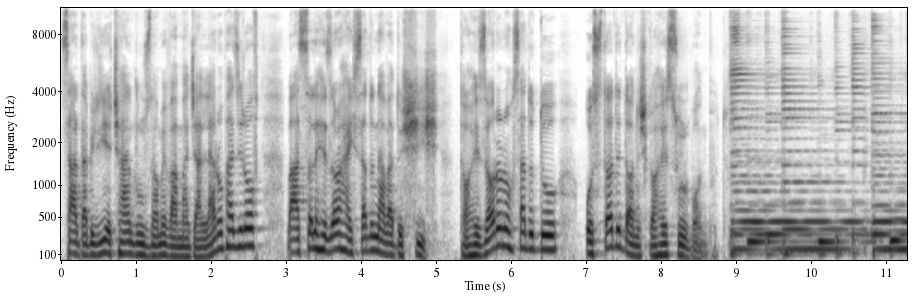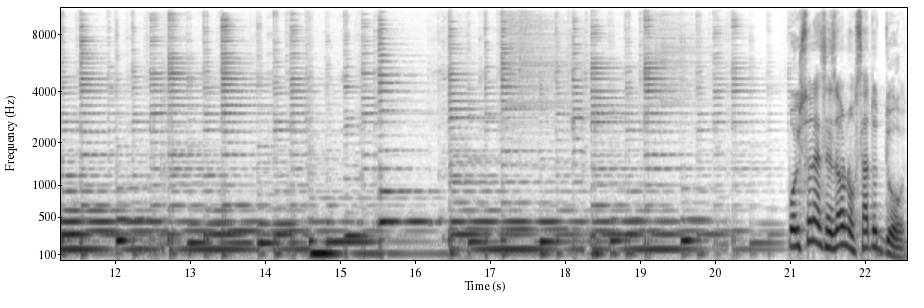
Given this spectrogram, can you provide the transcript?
سردبیری چند روزنامه و مجله رو پذیرفت و از سال 1896 تا 1902 استاد دانشگاه سوربن بود. بویسون از 1902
